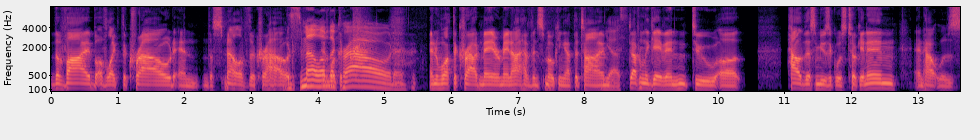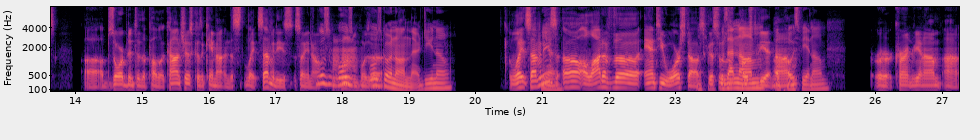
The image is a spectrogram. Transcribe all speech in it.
the vibe of like the crowd and the smell of the crowd The smell of the- crowd. and what the crowd may or may not have been smoking at the time. Yes. definitely gave in to uh, how this music was taken in and how it was uh, absorbed into the public conscious because it came out in the late seventies. So you know, What was, what was, mhm, what was was a- going on there? Do you know? late seventies. Yeah. Uh, a lot of the anti-war stuff. This was, that post Nam? Vietnam post Vietnam? or current Vietnam. Uh,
